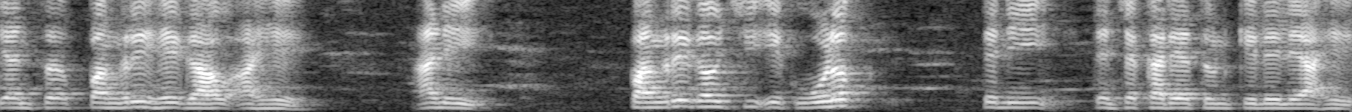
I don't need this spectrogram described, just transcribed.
यांचं पांगरी हे गाव आहे आणि पांगरे गावची एक ओळख त्यांनी त्यांच्या कार्यातून केलेले आहे.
